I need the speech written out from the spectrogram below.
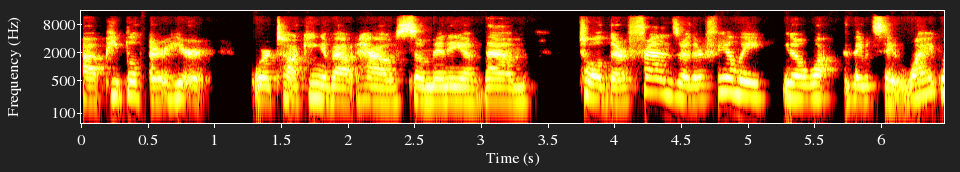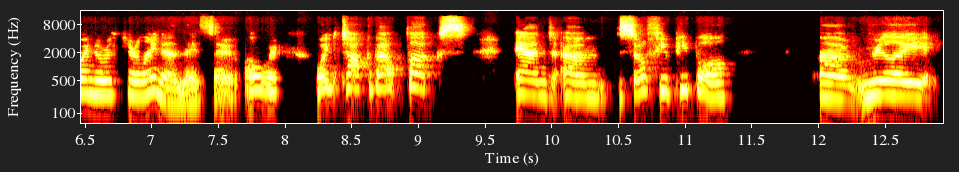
uh, people that are here were talking about how so many of them told their friends or their family, you know, what they would say, "Why are you going to North Carolina?" And they'd say, "Oh, we're going to talk about books." And um, so few people uh, really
